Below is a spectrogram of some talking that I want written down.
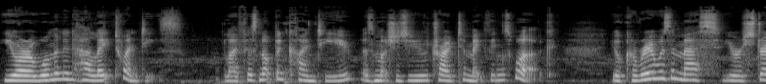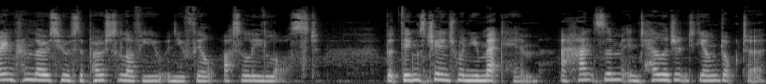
You are a woman in her late 20s. Life has not been kind to you as much as you have tried to make things work. Your career was a mess, you're estranged from those who are supposed to love you, and you feel utterly lost. But things changed when you met him, a handsome, intelligent young doctor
